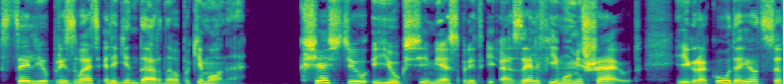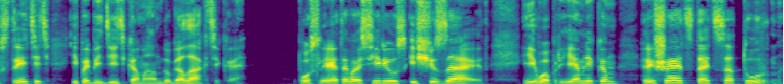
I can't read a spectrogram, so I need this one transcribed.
с целью призвать легендарного покемона. К счастью, Юкси, Месприт и Азельф ему мешают, игроку удается встретить и победить команду Галактика. После этого Сириус исчезает, и его преемником решает стать Сатурн,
